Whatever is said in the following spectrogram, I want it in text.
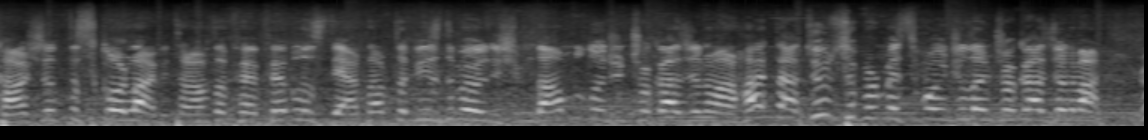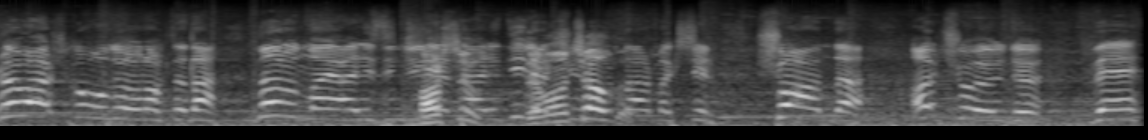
karşılıklı skorlar. Bir tarafta Fefabulous, diğer tarafta Wisdom öldü. Şimdi Dumbledore'un çok az canı var. Hatta tüm Supermassive oyuncuların çok az canı var. Rövanş kovalıyor o noktada. Naru'nun hayali zinciri yeterli değil. revanş aldı. için şu anda Açı öldü ve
